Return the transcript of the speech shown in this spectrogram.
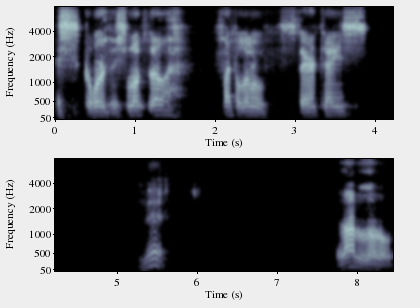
It's gorgeous. Look though, it's like a little staircase. Yeah. A lot of little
